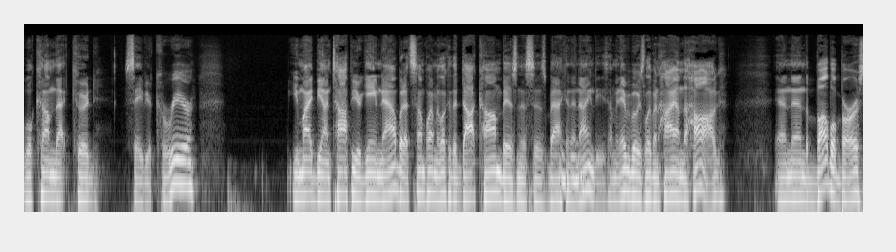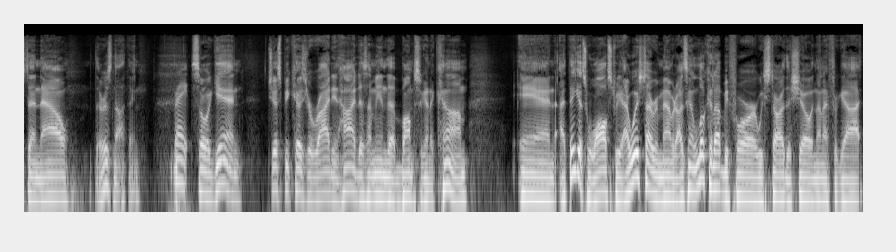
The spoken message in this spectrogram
will come that could save your career. You might be on top of your game now, but at some point, I mean, look at the dot com businesses back in the 90s. I mean, everybody's living high on the hog, and then the bubble burst, and now there is nothing. Right. So, again, just because you're riding high doesn't mean the bumps are going to come. And I think it's Wall Street. I wished I remembered. I was going to look it up before we started the show, and then I forgot.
